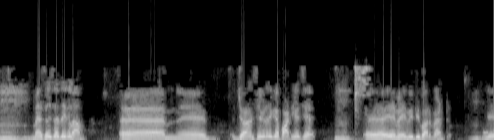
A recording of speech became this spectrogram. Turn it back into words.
হুম, মেসেজটা দেখলাম জয়েন্ট সেক্রেটারিকে পাঠিয়েছে এমএমই ডিপার্টমেন্ট যে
